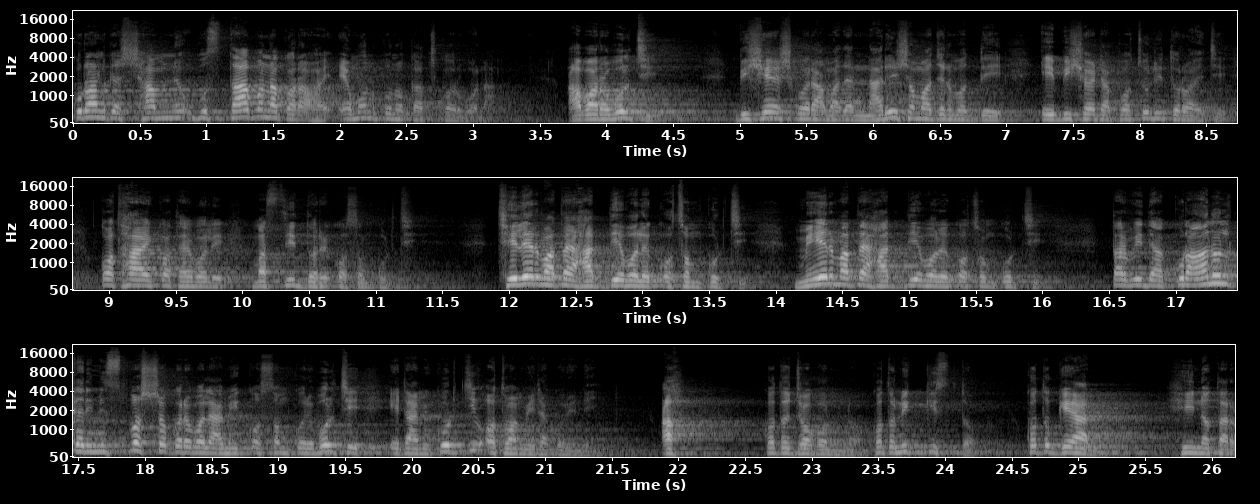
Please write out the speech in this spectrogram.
কোরআনকে সামনে উপস্থাপনা করা হয়, এমন কোনো কাজ করব না। আবারও বলছি, বিশেষ করে আমাদের নারী সমাজের মধ্যে এই বিষয়টা প্রচলিত রয়েছে। কথায় কথায় বলে মসজিদ ধরে কসম করছি, ছেলের মাথায় হাত দিয়ে বলে কসম করছি, মেয়ের মাথায় হাত দিয়ে বলে কসম করছি, তার বিদা কোরআনুল করিম স্পর্শ করে বলে আমি কসম করে বলছি, এটা আমি করছি অথবা আমি এটা করি নেই। আহ, কত জঘন্য, কত নিকৃষ্ট, কত জ্ঞান, হীনতার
